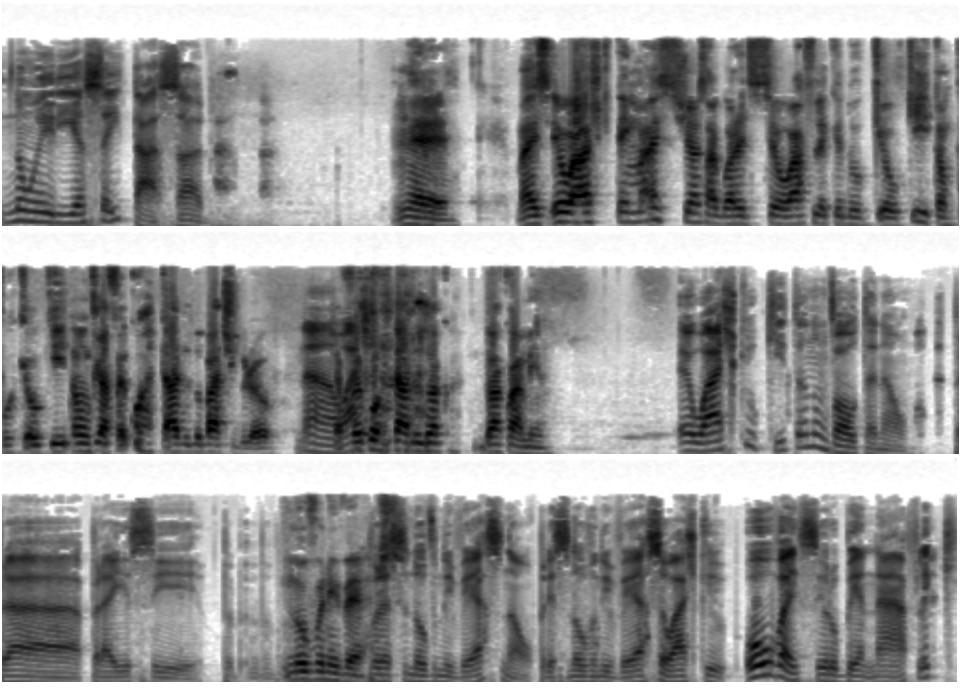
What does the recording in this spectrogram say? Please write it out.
não iria aceitar, sabe? É. Mas eu acho que tem mais chance agora de ser o Affleck do que o Keaton, porque o Keaton já foi cortado do Batgirl. Não, já foi cortado do, do Aquaman. Eu acho que o Keaton não volta, não. Pra, pra esse. Novo universo. Pra esse novo universo, não. Pra esse novo universo, eu acho que ou vai ser o Ben Affleck,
